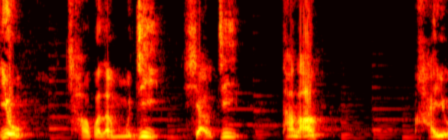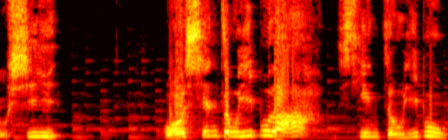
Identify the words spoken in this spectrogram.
哟，超过了母鸡、小鸡、螳螂，还有蜥蜴。我先走一步啦，先走一步。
